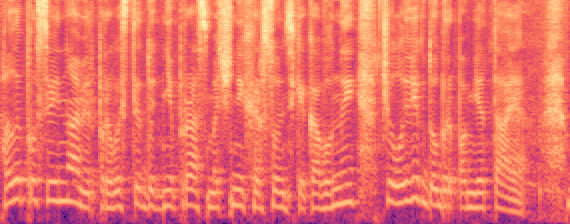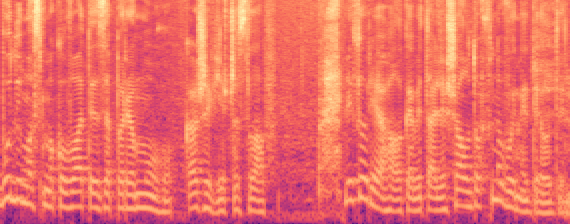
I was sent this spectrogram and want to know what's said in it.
Але про свій намір привезти до Дніпра смачні херсонські кавуни чоловік добре пам'ятає. Будемо смакувати за перемогу, каже В'ячеслав. Вікторія Галка, Віталій Шалдов. Новини Д1.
